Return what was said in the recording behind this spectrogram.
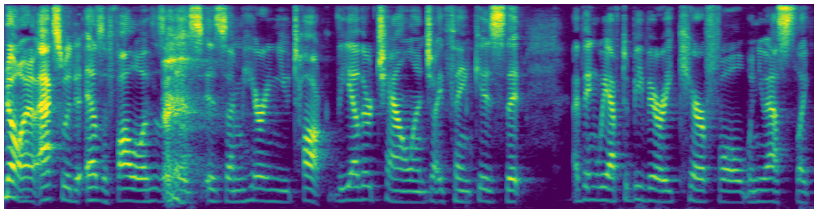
No, actually, as a follow up, as, as, as I'm hearing you talk, the other challenge I think is that I think we have to be very careful when you ask, like,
